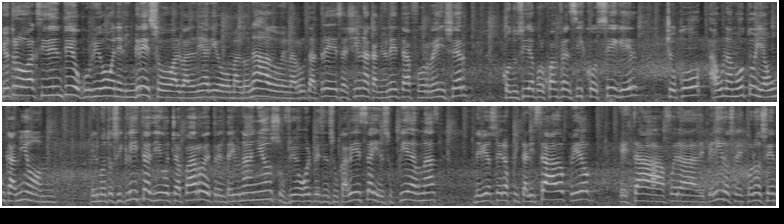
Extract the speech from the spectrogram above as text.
Y otro accidente ocurrió en el ingreso al balneario Maldonado, en la ruta 3. Allí una camioneta Ford Ranger, conducida por Juan Francisco Segel, chocó a una moto y a un camión. El motociclista Diego Chaparro, de 31 años, sufrió golpes en su cabeza y en sus piernas. Debió ser hospitalizado, pero está fuera de peligro. Se desconocen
